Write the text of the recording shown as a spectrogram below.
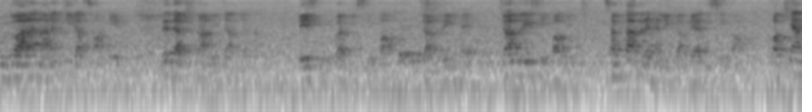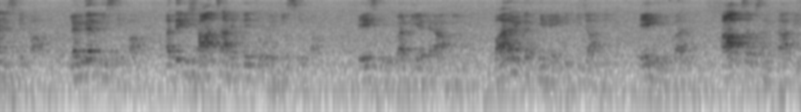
ਗੁਰਦੁਆਰਾ ਨਾਨਕ ਜੀਰਾ ਸਾਹਿਬ ਦੇ ਦਰਸ਼ਨਾਂ ਲਈ ਜਾਂਦੀਆਂ ਹਨ ਇਸ ਗੁਰੂ ਘਰ ਦੀ ਸੇਵਾ ਚੱਲ ਰਹੀ ਹੈ ਚੱਲ ਰਹੀ ਸੇਵਾ ਵਿੱਚ ਸੰਗਤਾਂ ਦੇ ਰਹਿਣ ਲਈ ਕਮਰਿਆਂ ਦੀ ਸੇਵਾ ਪੱਖਿਆਂ ਦੀ ਸੇਵਾ ਲੰਗਰ ਦੀ ਸੇਵਾ ਅਤੇ ਨਿਸ਼ਾਨ ਸਾਹਿਬ ਦੇ ਜੋੜੇ ਦੀ ਸੇਵਾ ਇਸ ਗੁਰੂ ਘਰ ਦੀ ਅਗਰਾਹੀ ਬਾਹਰੋਂ ਇਕੱਠੀ ਨਹੀਂ ਕੀਤੀ ਜਾਂਦੀ ਇਹ ਗੁਰੂ ਘਰ ਆਪ ਸਭ ਸੰਗਤਾਂ ਦੀ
